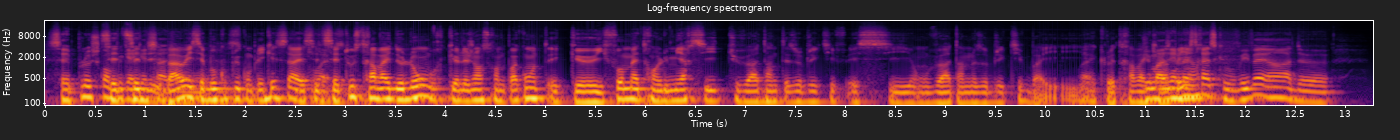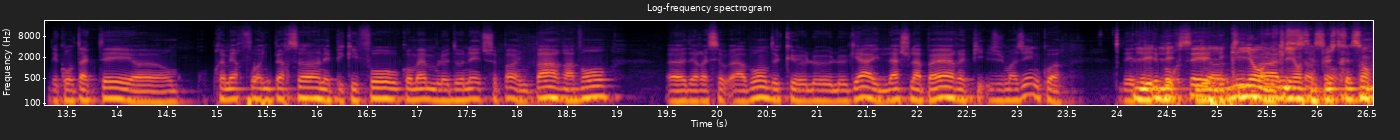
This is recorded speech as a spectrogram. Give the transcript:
C'est plus compliqué que ça. bah oui, c'est beaucoup plus compliqué que ça. Et c'est Ouais. tout ce travail de l'ombre que les gens se rendent pas compte et qu'il faut mettre en lumière si tu veux atteindre tes objectifs. Et si on veut atteindre nos objectifs, bah, y a Ouais. que le travail J'imagine le hein. stress que vous vivez, hein, de, de contacter euh, en première fois une personne et puis qu'il faut quand même le donner, je sais pas, une part avant, euh, de avant de que le, le gars il lâche la paire et puis j'imagine quoi. Les, les- les- 1000 clients, les clients c'est le plus 500. stressant.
